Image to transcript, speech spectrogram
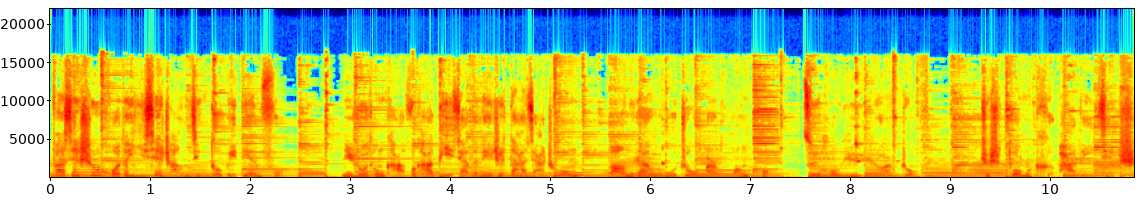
发现生活的一切场景都被颠覆，你如同卡夫卡笔下的那只大甲虫，茫然无助而惶恐，最后郁郁而终。这是多么可怕的一件事！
